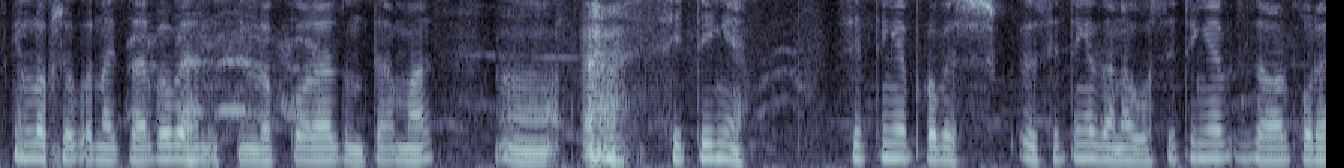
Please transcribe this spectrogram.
স্ক্রিন লক শো করা নাই। যারভাবে এখন স্ক্রিন লক করার জন্য আমার সেটিংয়ে সেটিংয়ে প্রবেশ সেটিংয়ে জানাব সেটিংয়ে যাওয়ার পরে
